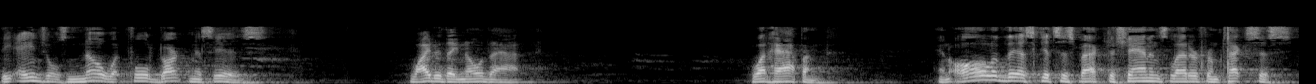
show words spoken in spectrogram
The angels know what full darkness is. Why do they know that? What happened? And all of this gets us back to Shannon's letter from Texas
